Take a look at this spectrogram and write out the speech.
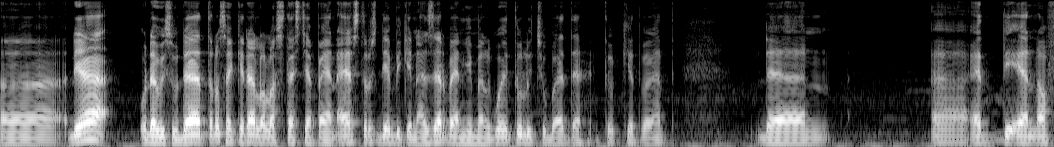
uh, dia udah wisuda terus saya kira lolos tes CPNS terus dia bikin azar pengen email gue itu lucu banget dah itu cute banget dan uh, at the end of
